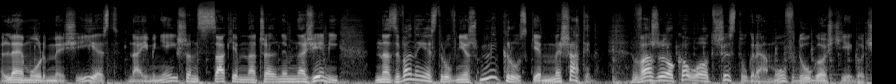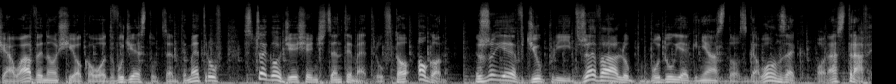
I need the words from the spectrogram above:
Lemur mysi jest najmniejszym ssakiem naczelnym na Ziemi. Nazywany jest również mikruskiem myszatym. Waży około 300 gramów, długość jego ciała wynosi około 20 cm, z czego 10 cm to ogon. Żyje w dziupli drzewa lub buduje gniazdo z gałązek oraz trawy.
